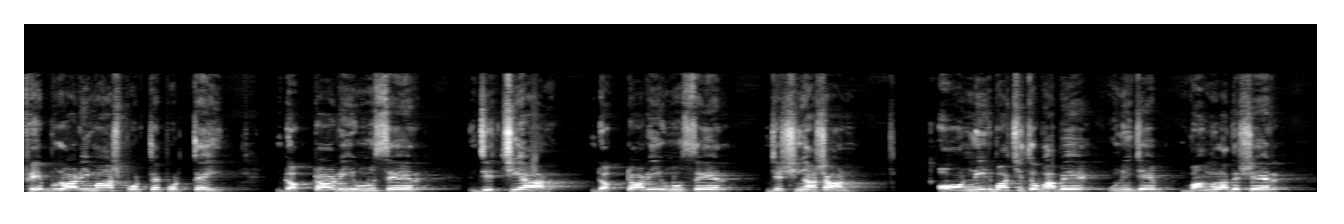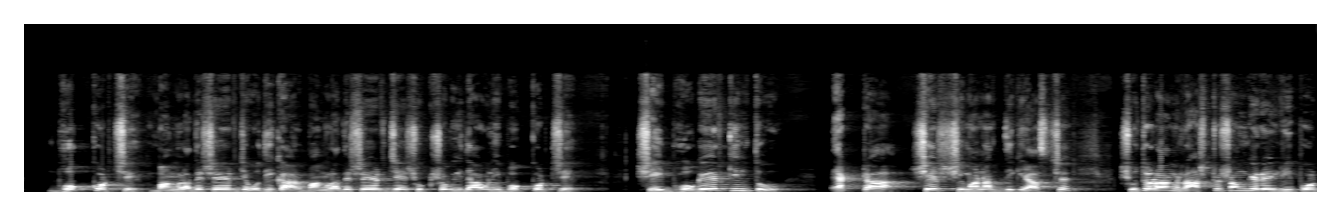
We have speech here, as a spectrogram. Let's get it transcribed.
ফেব্রুয়ারি মাস পড়তে পড়তেই ডক্টর ইউনুসের যে চেয়ার, ডক্টর ইউনুসের যে সিংহাসন, অনির্বাচিতভাবে উনি যে বাংলাদেশের ভোগ করছে, বাংলাদেশের যে অধিকার, বাংলাদেশের যে সুখ সুবিধা উনি ভোগ করছে, সেই ভোগের কিন্তু একটা শেষ সীমানার দিকে আসছে। সুতরাং রাষ্ট্রসংঘের এই রিপোর্ট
